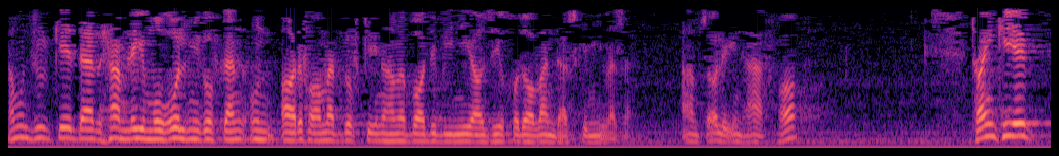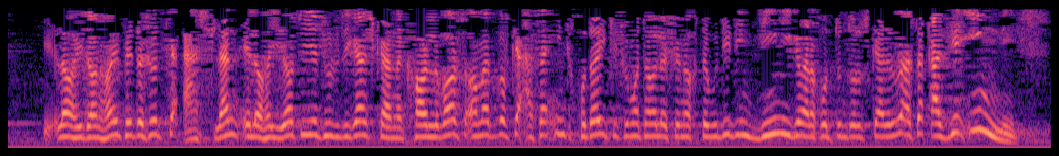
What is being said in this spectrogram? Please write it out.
همون جور که در حمله مغول می‌گفتن اون عارف آمد گفت که این همه باد بینیازی خداوند است که میوزن امثال این حرف ها تا اینکه یه الهیدان های پیدا شد که اصلا الهیات یه جور دیگهش کردن. کارل بارس آمد گفت که اصلا این خدایی که شما تا حالا شناخته بودید این دینی که برای خودتون درست کرده بود اصلا قضیه این نیست.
